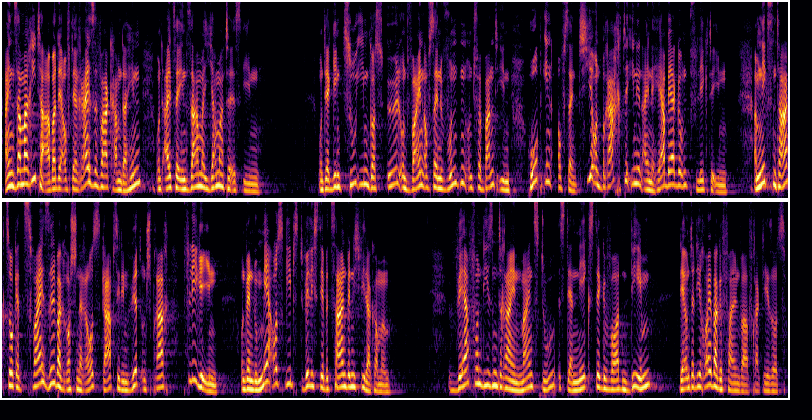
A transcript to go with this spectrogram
Ein Samariter aber, der auf der Reise war, kam dahin und als er ihn sah, jammerte es ihn. Und er ging zu ihm, goss Öl und Wein auf seine Wunden und verband ihn, hob ihn auf sein Tier und brachte ihn in eine Herberge und pflegte ihn. Am nächsten Tag zog er zwei Silbergroschen heraus, gab sie dem Wirt und sprach, pflege ihn und wenn du mehr ausgibst, will ich es dir bezahlen, wenn ich wiederkomme. Wer von diesen dreien, meinst du, ist der Nächste geworden dem, der unter die Räuber gefallen war? fragt Jesus.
